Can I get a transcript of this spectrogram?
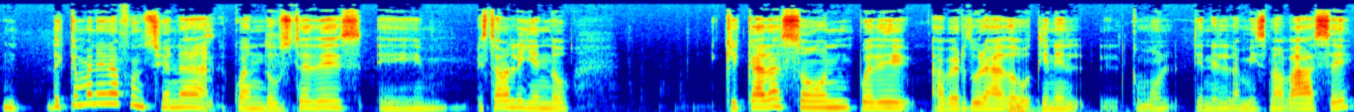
¿De qué manera funciona cuando ustedes, eh, estaba leyendo, que cada son puede haber durado o tiene, como, tiene la misma base,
